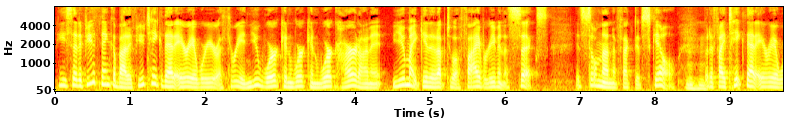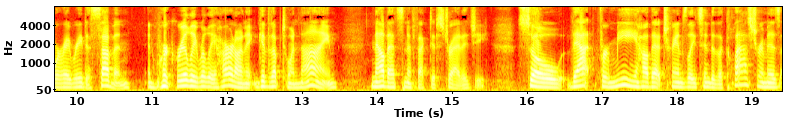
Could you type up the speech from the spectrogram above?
He said if you think about it if you take that area where you're a 3 and you work and work and work hard on it you might get it up to a 5 or even a 6 it's still not an effective skill. But if I take that area where I rate a seven and work really, really hard on it and get it up to a nine, now that's an effective strategy. So that for me, how that translates into the classroom is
